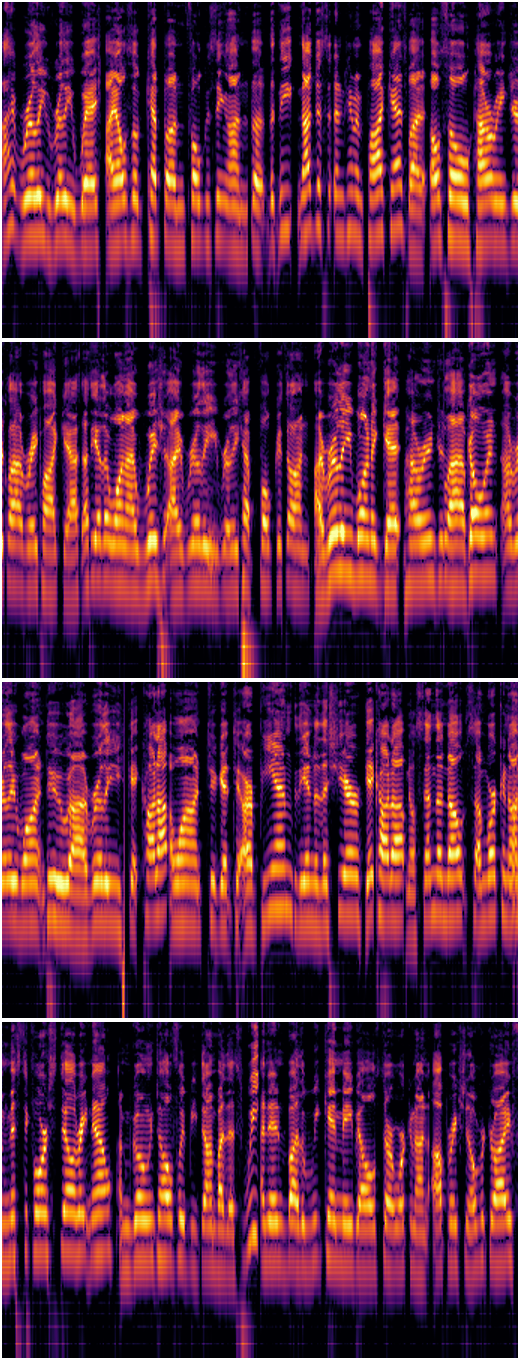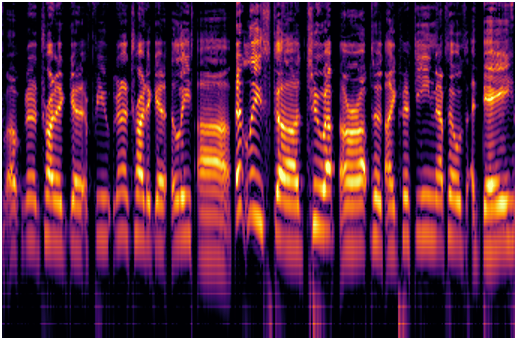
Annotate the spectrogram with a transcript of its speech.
I really, really wish I also kept on focusing on the, the, the not just the Entertainment Podcast, but also Power Rangers Collaborate Podcast. That's the other one I wish I really, really kept focused on. I really want to get Power Rangers Lab going. I really want to uh, really get caught up. I want to get to RPM to the end of this year, get caught up, you know, send the notes. I'm working on Mystic Force still right now. I'm going to hopefully be done by this week, and then by the weekend, maybe I'll start working on Operation Overdrive. I'm gonna try to get a few. I'm gonna try to get at least uh at least uh two ep- or up to like 15 episodes a day,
